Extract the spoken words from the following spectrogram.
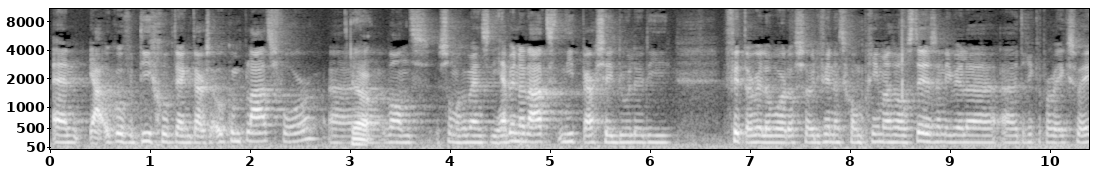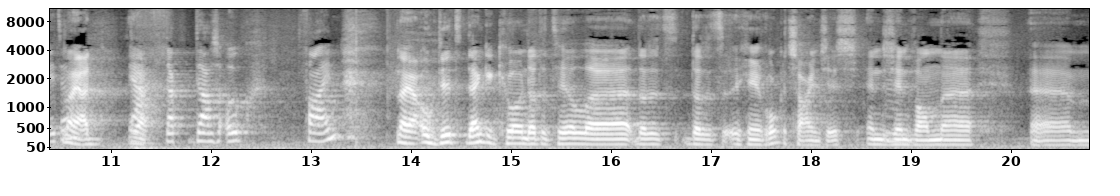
en ja, ook over die groep denk ik, daar is ook een plaats voor. Eh, Ja. Want sommige mensen die hebben inderdaad niet per se doelen die fitter willen worden of zo. Die vinden het gewoon prima zoals het is en die willen eh, drie keer per week zweten. nou ja, ja, ja. Dat, dat is ook fijn. Nou ja, ook dit denk ik gewoon dat het heel eh, dat het dat het geen rocket science is in de Mm. zin van eh, ehm,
